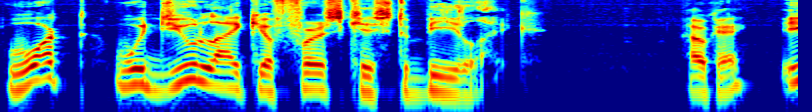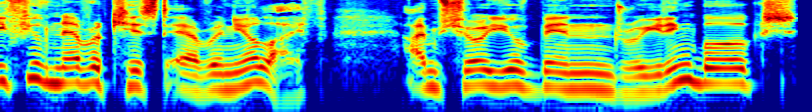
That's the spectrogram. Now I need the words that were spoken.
What would you like your first kiss to be like? Okay. If you've never kissed ever in your life, I'm sure you've been reading books,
